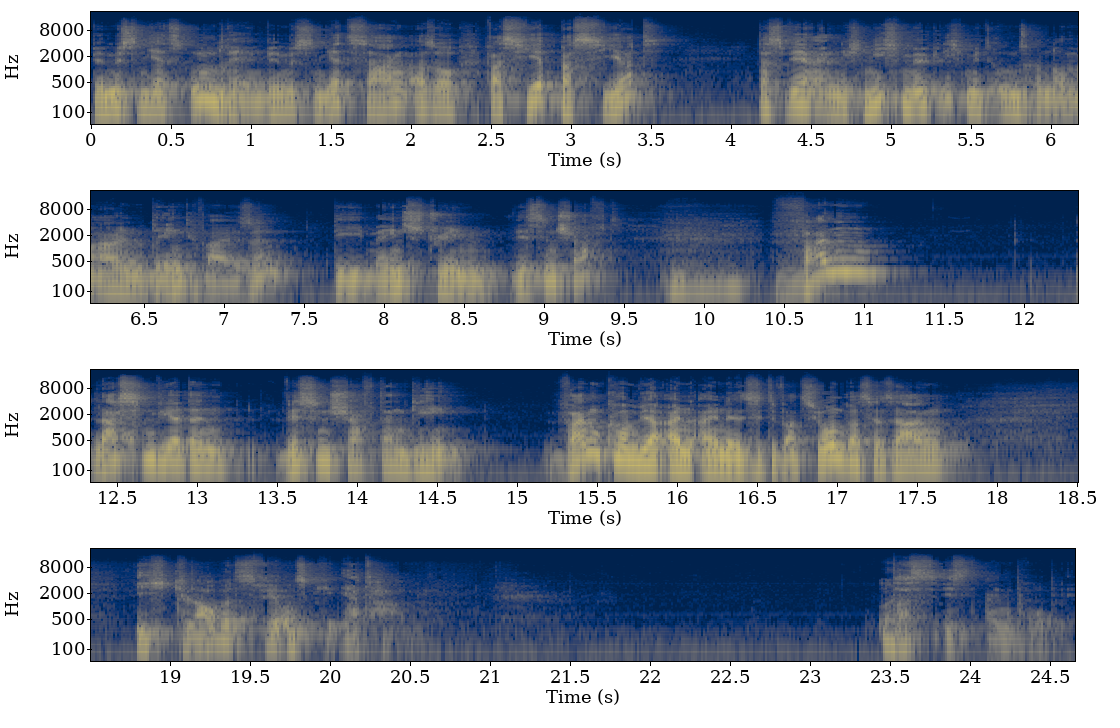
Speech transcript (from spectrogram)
wir müssen jetzt umdrehen. Wir müssen jetzt sagen, also was hier passiert, das wäre eigentlich nicht möglich mit unserer normalen Denkweise, die Mainstream-Wissenschaft. Mhm. Wann lassen wir denn Wissenschaft dann gehen? Wann kommen wir an eine Situation, was wir sagen, ich glaube, dass wir uns geehrt haben? Und das ist ein Problem.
